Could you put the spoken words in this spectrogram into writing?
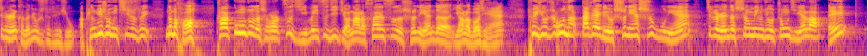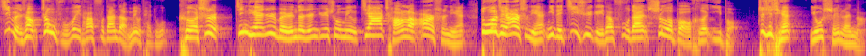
这个人可能六十岁退休啊，平均寿命七十岁。那么好，他工作的时候自己为自己缴纳了三四十年的养老保险。退休之后呢，大概领十年、十五年，这个人的生命就终结了。哎，基本上政府为他负担的没有太多。可是今天日本人的人均寿命加长了二十年多，这二十年你得继续给他负担社保和医保，这些钱由谁来拿？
